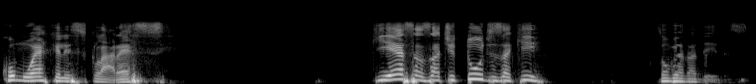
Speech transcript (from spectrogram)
Como é que ele esclarece que essas atitudes aqui são verdadeiras?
